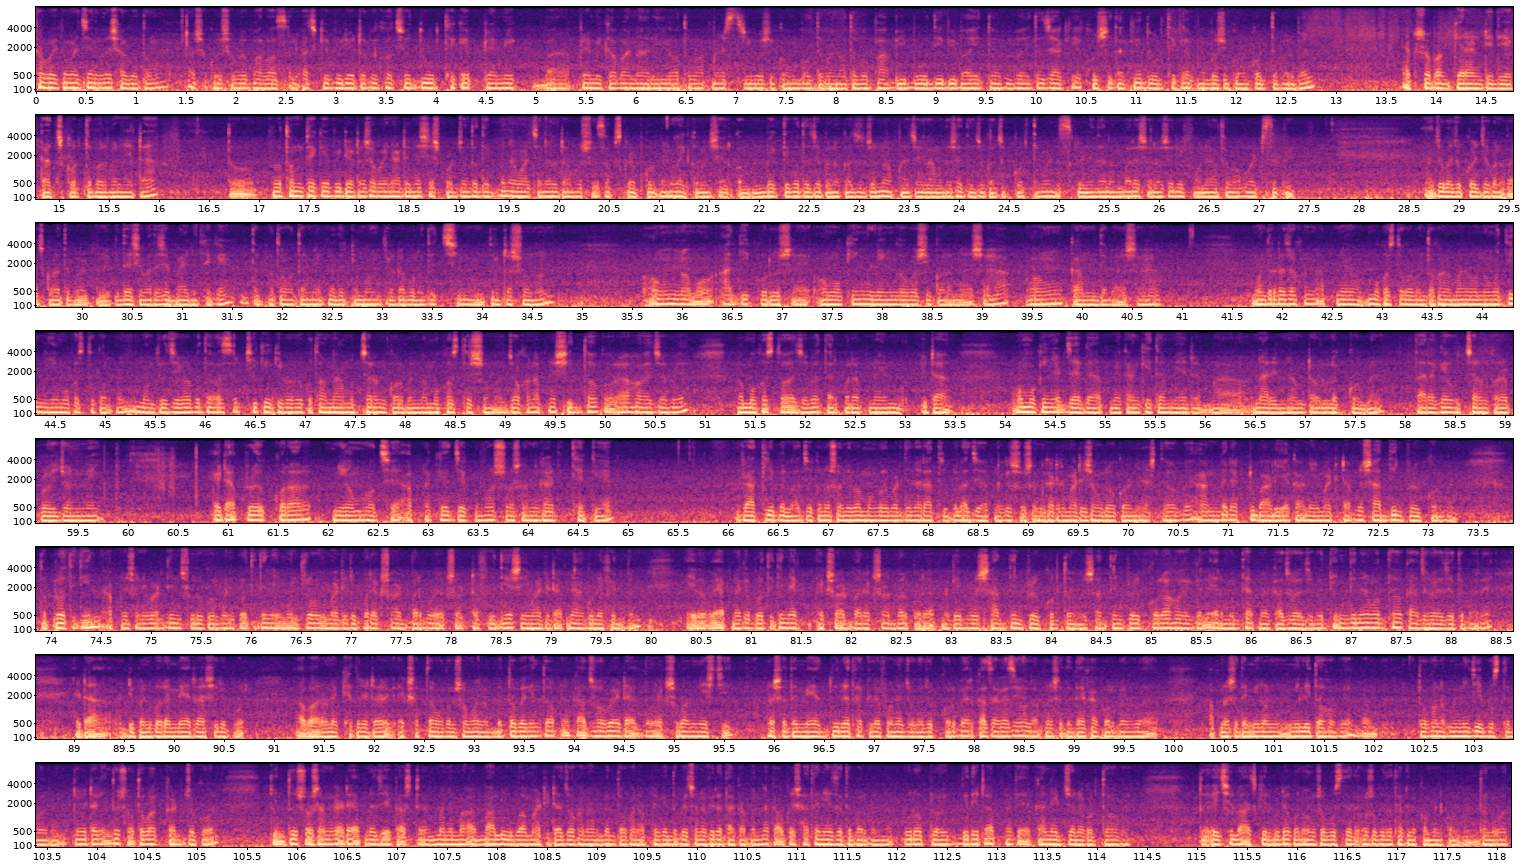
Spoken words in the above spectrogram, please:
সবাইকে আমার চ্যানেলে স্বাগতম। আশা করি সবাই ভালো আছেন। আজকে ভিডিও টপিক হচ্ছে দূর থেকে প্রেমিক বা প্রেমিকা বা নারী অথবা আপনার স্ত্রী বশীকরণ বলতে পারেন অথবা ভাবি, বৌদি, বিবাহিত, অবিবাহিত, যাকে খুশি তাকে দূর থেকে আপনি বশীকরণ করতে পারবেন। একশো ভাগ গ্যারান্টি দিয়ে কাজ করতে পারবেন এটা। তো প্রথম থেকে ভিডিওটা সবাই না টেনে শেষ পর্যন্ত দেখবেন। আমার চ্যানেলটা অবশ্যই সাবস্ক্রাইব করবেন লাইক কমেন্ট শেয়ার করবেন। ব্যক্তিগত যে কোনো কাজের জন্য আপনারা চাইলে আমাদের সাথে যোগাযোগ করতে পারেন। স্ক্রিনে দেওয়া নাম্বারে সরাসরি ফোনে অথবা হোয়াটসঅ্যাপে যোগাযোগ করে যে কোনো কাজ করাতে পারবেন আর কি দেশে বা দেশের বাইরে থেকে। তো প্রথমত আমি আপনাদেরকে মন্ত্রটা বলে দিচ্ছি, মন্ত্রটা শুনুন। অং নম আদি কুরুষায় অমকিং লিঙ্গ বশীকরণায় সাহা অং কামদেবায় সাহা। মন্ত্রটা যখন আপনি মুখস্থ করবেন, তখন আমার অনুমতি নিয়ে মুখস্থ করবেন। মন্ত্র যেভাবে দেওয়া আছে, ঠিক কীভাবে কোথাও নাম উচ্চারণ করবেন না মুখস্থের সময়। যখন আপনি সিদ্ধ করা হয়ে যাবে বা মুখস্থ হয়ে যাবে, তারপর আপনি এটা অমুকিংয়ের জায়গায় আপনি কাঙ্ক্ষিত মেয়ের বা নারীর নামটা উল্লেখ করবেন। তার আগে উচ্চারণ করার প্রয়োজন নেই। এটা প্রয়োগ করার নিয়ম হচ্ছে আপনাকে যে কোনো শ্মশান ঘাট থেকে রাত্রিবেলা যে কোনো শনিবার, মঙ্গলবার দিনে রাত্রিবেলা যে আপনাকে শ্মশান ঘাটের মাটি সংগ্রহ করে নিয়ে আসতে হবে। আনবেন একটু বাড়িয়ে কারণ এই মাটিটা আপনি সাত দিন প্রয়োগ করবেন। তো প্রতিদিন আপনি শনিবার দিন শুরু করবেন। প্রতিদিন এই মন্ত্র ওই মাটির উপর একশো আটবার পরে একশো আটটা ফু দিয়ে সেই মাটিটা আপনি আগুনে ফেলবেন। এইভাবে আপনাকে প্রতিদিন এক, একশো আটবার একশো আটবার করে আপনাকে এইভাবে সাত দিন প্রয়োগ করতে হবে। সাত দিন প্রয়োগ করা হয়ে গেলে এর মধ্যে আপনার কাজ হয়ে যাবে। তিন দিনের মধ্যেও কাজ হয়ে যেতে পারে। এটা ডিপেন্ড করে মেয়ের রাশির উপর। আবার অনেক ক্ষেত্রে এটা এক সপ্তাহের মতন সময় লাগবে। তবে কিন্তু আপনার কাজ হবে এটা একদম একশো ভাগ নিশ্চিত। আপনার সাথে মেয়ে দূরে থাকলে ফোনে যোগাযোগ করবে আর কাছাকাছি হলে আপনার সাথে দেখা করবে বা আপনার সাথে মিলন মিলিত হবে বা তখন আপনি নিজেই বুঝতে পারবেন। তো এটা কিন্তু শতভাগ কার্যকর। কিন্তু শ্মশান ঘাটে আপনি যে কাজটা মানে বালু বা মাটিটা যখন আনবেন তখন আপনি কিন্তু পেছনে ফিরে তাকাবেন না, কাউকে সাথে নিয়ে যেতে পারবেন না। পুরো প্রয়োগ বিধিটা আপনাকে একা নির্জনে করতে হবে। তো এই ছিল আজকের ভিডিও কোনো অংশ বুঝতে অসুবিধা থাকলে কমেন্ট করবেন। ধন্যবাদ।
